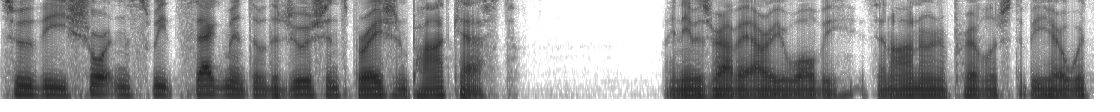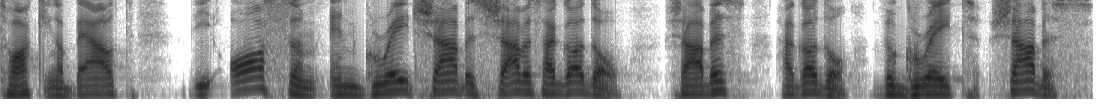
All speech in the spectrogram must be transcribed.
to the short and sweet segment of the Jewish Inspiration Podcast. My name is Rabbi Aryeh Wolbe. It's an honor and a privilege to be here. We're talking about the awesome and great Shabbos, Shabbos Hagadol. Shabbos Hagadol, the great Shabbos.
